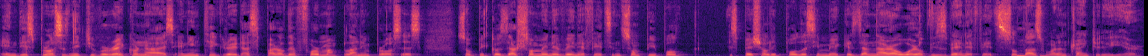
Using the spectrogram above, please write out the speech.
And this process needs to be recognized and integrated as part of the formal planning process. So because there are so many benefits, and some people, especially policymakers, that are aware of these benefits. So mm-hmm. that's what I'm trying to do here.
